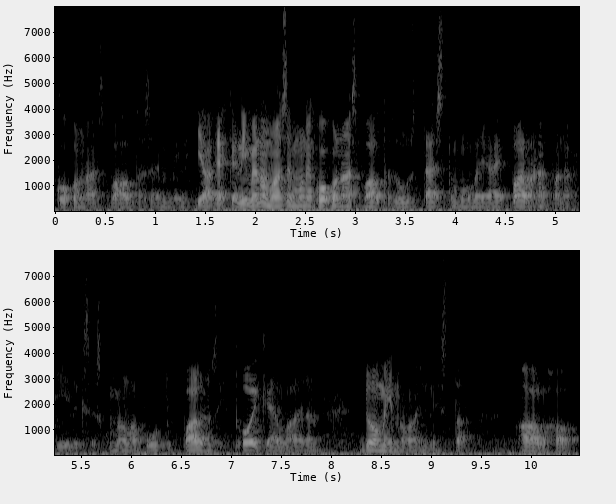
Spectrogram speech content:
kokonaisvaltaisemmin. Ja ehkä nimenomaan semmoinen kokonaisvaltaisuus tästä mulle jäi parhaimpana fiiliksessä, kun me ollaan puhuttu paljon siitä oikean laidan dominoinnista, Alho,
